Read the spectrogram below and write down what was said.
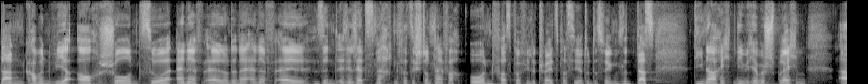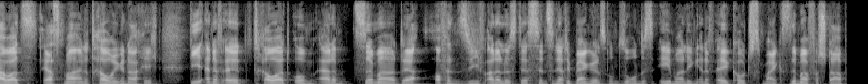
Dann kommen wir auch schon zur NFL und in der NFL sind in den letzten 48 Stunden einfach unfassbar viele Trades passiert und deswegen sind das die Nachrichten, die wir hier besprechen. Aber erstmal eine traurige Nachricht. Die NFL trauert um Adam Zimmer, der Offensivanalyst der Cincinnati Bengals und Sohn des ehemaligen NFL-Coaches Mike Zimmer, verstarb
